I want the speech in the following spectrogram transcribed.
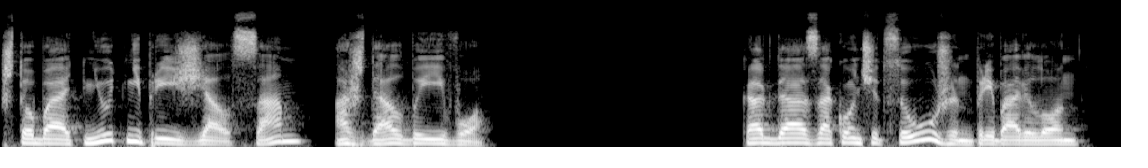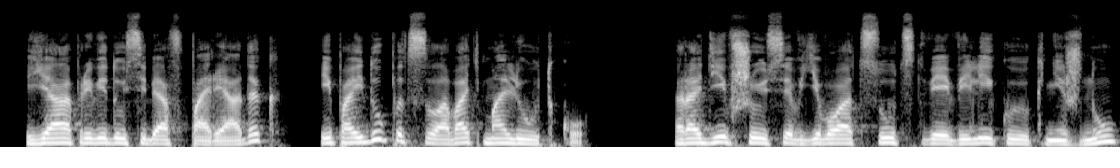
чтобы отнюдь не приезжал сам, а ждал бы его. «Когда закончится ужин», — прибавил он, — «я приведу себя в порядок и пойду поцеловать малютку, родившуюся в его отсутствие великую княжну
